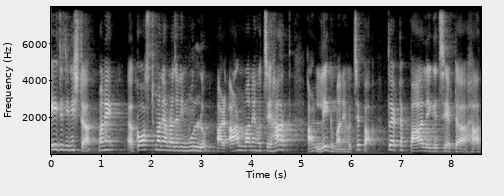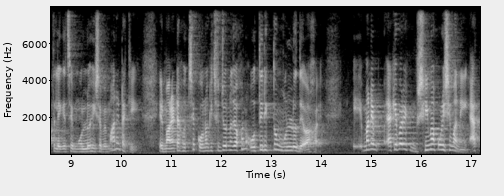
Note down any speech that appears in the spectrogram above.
এই যে জিনিসটা মানে কস্ট মানে আমরা জানি মূল্য, আর আর্ম মানে হচ্ছে হাত, আর লেগ মানে হচ্ছে পা। তো একটা পা লেগেছে, একটা হাত লেগেছে মূল্য হিসেবে, মানেটা কি? এর মানেটা হচ্ছে কোনো কিছুর জন্য যখন অতিরিক্ত মূল্য দেওয়া হয় মানে একেবারে সীমা পরিসীমা নেই, এত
